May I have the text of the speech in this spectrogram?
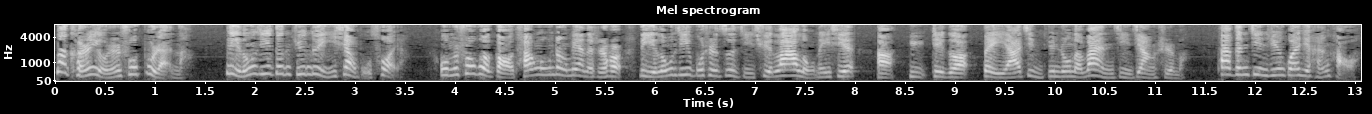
那可是有人说不然呐，李隆基跟军队一向不错呀。我们说过，搞唐隆政变的时候，李隆基不是自己去拉拢那些啊与这个北衙禁军中的万骑将士吗？他跟禁军关系很好啊。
